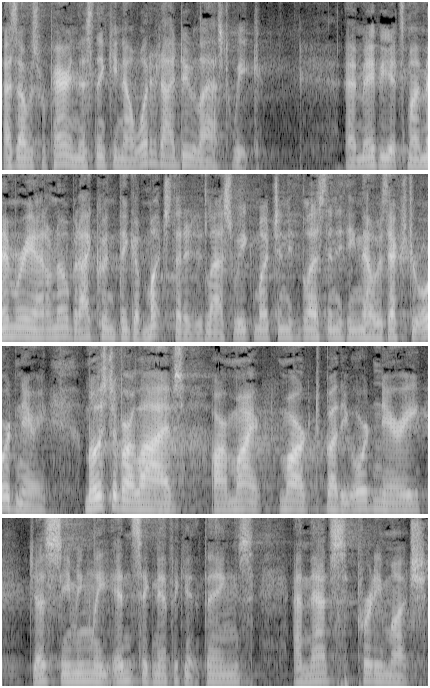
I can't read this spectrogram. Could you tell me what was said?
as I was preparing this thinking, now, what did I do last week? And maybe it's my memory, I don't know, but I couldn't think of much that I did last week, much anything less anything that was extraordinary. Most of our lives are marked, marked by the ordinary, just seemingly insignificant things, and that's pretty much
